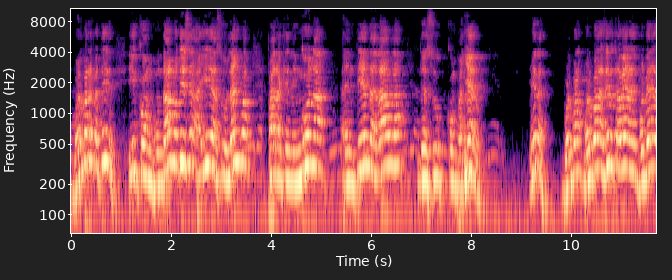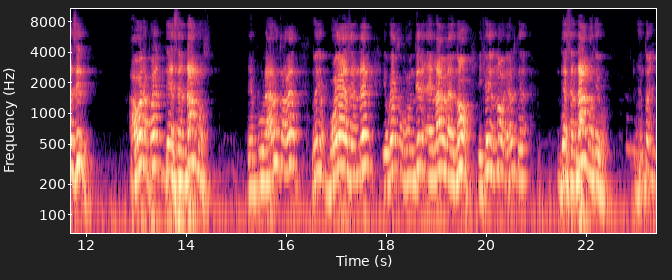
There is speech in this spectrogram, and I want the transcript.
vuelvo a repetir, y confundamos, dice, ahí a su lengua para que ninguna entienda el habla de su compañero. Mira, vuelvo, vuelvo a decir otra vez, volver a decir. Ahora pues descendamos. En plural otra vez. No digo, voy a descender y voy a confundir el habla. No. Y que ellos no, él de- descendamos, digo. Entonces,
